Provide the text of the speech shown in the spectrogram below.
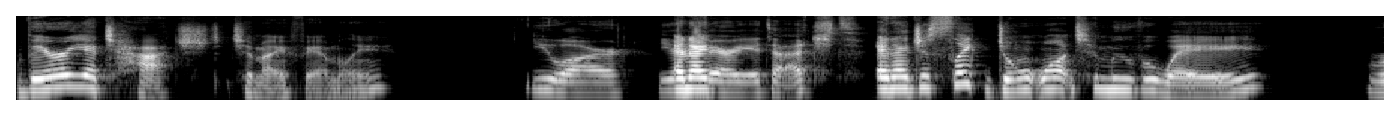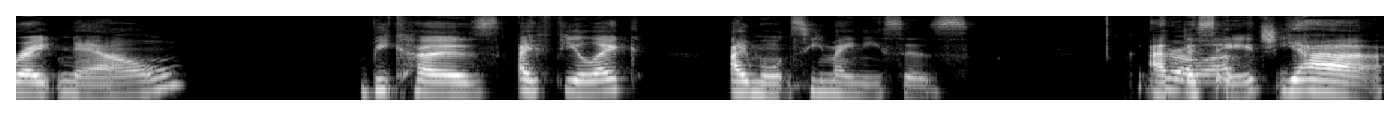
very attached to my family. You are. You're And I- very attached. And I just like don't want to move away right now because I feel like I won't see my nieces at Grow this up. age. Yeah.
